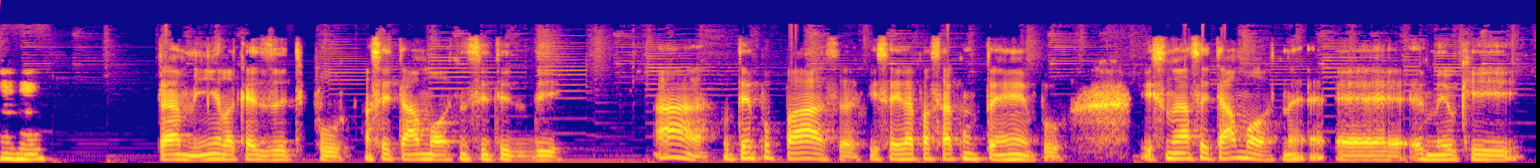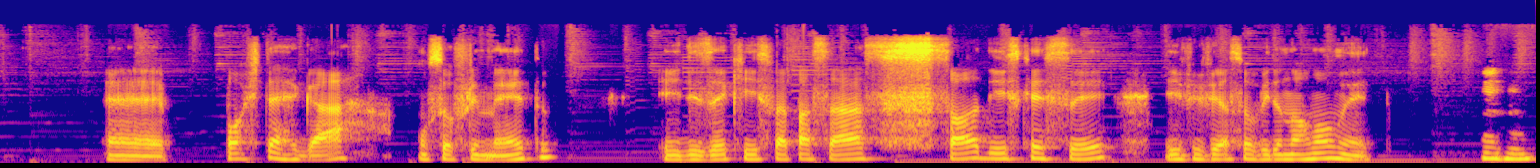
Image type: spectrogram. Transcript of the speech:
Uhum. Pra mim, ela quer dizer, tipo, aceitar a morte no sentido de ah, o tempo passa, isso aí vai passar com o tempo. Isso não é aceitar a morte, né? É, é meio que é, postergar o sofrimento e dizer que isso vai passar só de esquecer e viver a sua vida normalmente. Uhum.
